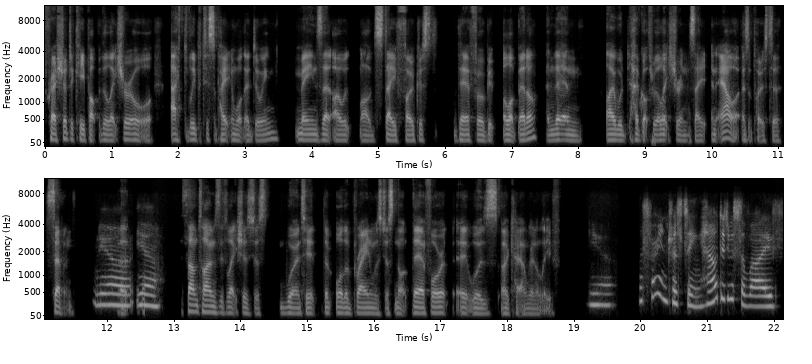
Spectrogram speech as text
pressure to keep up with the lecturer or actively participate in what they're doing means that I would I would stay focused there for a bit a lot better, and then I would have got through the lecture in say an hour as opposed to seven. Yeah, but yeah. Sometimes if lectures just weren't it, the, or the brain was just not there for it, it was okay. I'm going to leave. Yeah, that's very interesting. How did you survive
